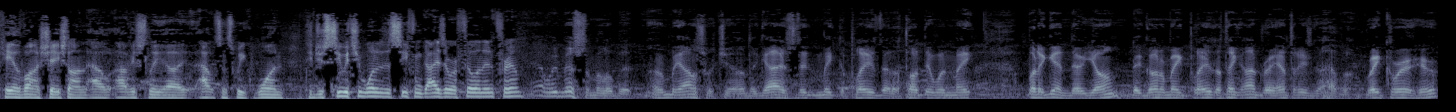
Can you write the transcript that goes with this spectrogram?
K'Lavon Chaisson out, obviously uh, out since week one. Did you see what you wanted to see from guys that were filling in for him? Yeah, we missed him a little bit. I'll be honest with you. The guys didn't make the plays that I thought they would make. But again, they're young. They're going to make plays. I think Andre Anthony's going to have a great career here.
